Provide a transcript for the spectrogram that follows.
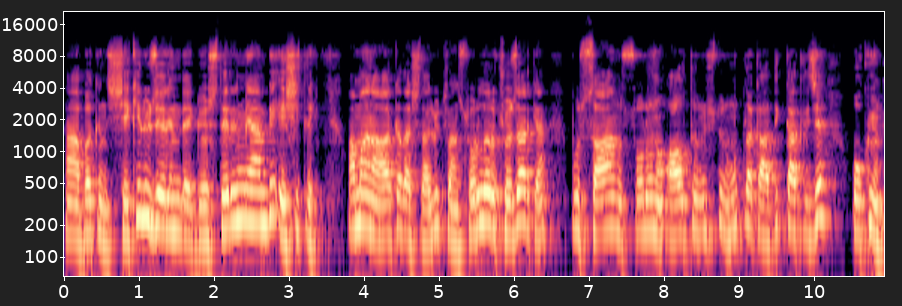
Ha bakın şekil üzerinde gösterilmeyen bir eşitlik. Aman arkadaşlar lütfen soruları çözerken bu sağını, solunu, altını, üstünü mutlaka dikkatlice okuyun.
